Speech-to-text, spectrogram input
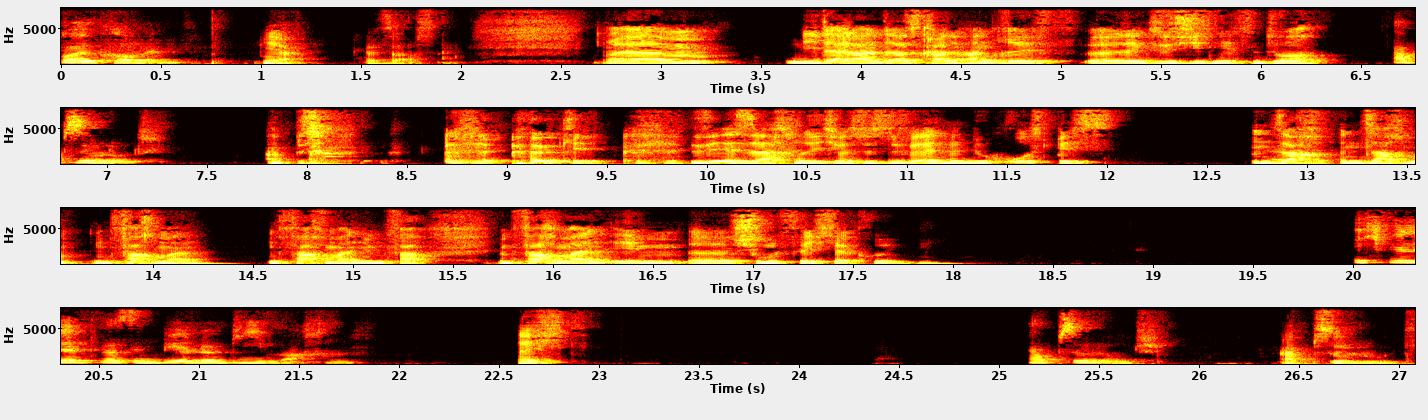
Vollkommen. Ja, kannst du auch sagen. Ähm, Niederlande, hast gerade einen Angriff. Äh, denkst du, sie schießen jetzt ein Tor? Absolut. Abs- okay. Sehr sachlich. Was wirst du werden, wenn du groß bist? Ein Sach, ein Sach, ein Fachmann. Ein Fachmann im Fach, ein Fachmann im äh, Schulfächer gründen. Ich will etwas in Biologie machen. Echt? Absolut. Absolut.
